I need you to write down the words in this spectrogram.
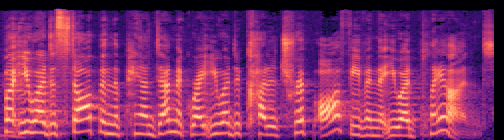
But you had to stop in the pandemic, right? You had to cut a trip off even that you had planned.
